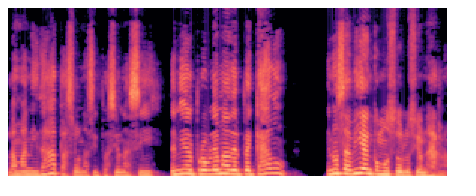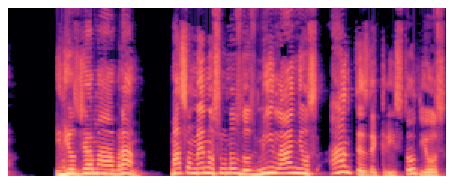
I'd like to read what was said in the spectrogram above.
La humanidad pasó una situación así. Tenía el problema del pecado y no sabían cómo solucionarlo. Y Dios llama a Abraham. Más o menos unos dos mil años antes de Cristo, Dios,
